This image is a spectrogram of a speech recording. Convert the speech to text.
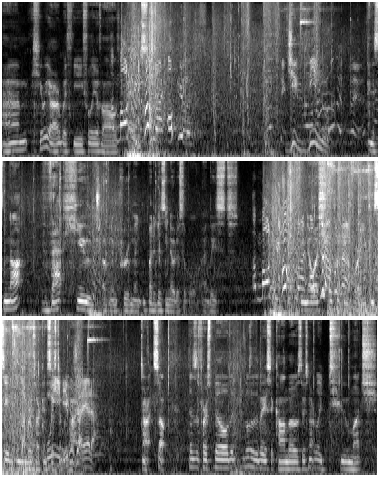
um, here we are with the fully evolved, monster of my opulence. Divino. and it's not that huge of an improvement, but it is noticeable. At least A monster of if you know what you're looking for. You can see that the numbers are O consistently inimigo já high. Alright, so this is the first build. Those are the basic combos. There's not really too much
